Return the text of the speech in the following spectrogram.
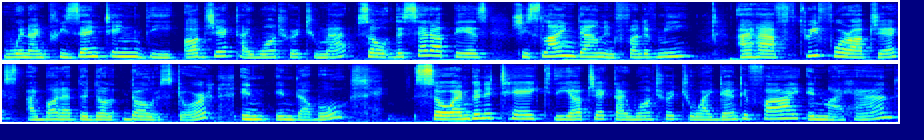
when I'm presenting the object I want her to match. So the setup is she's lying down in front of me. I have three, four objects I bought at the do- dollar store in, in double. So I'm going to take the object I want her to identify in my hand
